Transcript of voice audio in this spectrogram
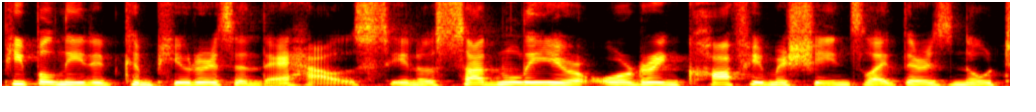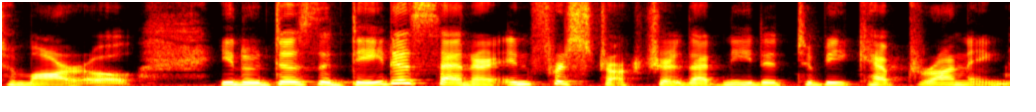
people needed computers in their house. You know, suddenly you're ordering coffee machines like there's no tomorrow. You know, does the data center infrastructure that needed to be kept running?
